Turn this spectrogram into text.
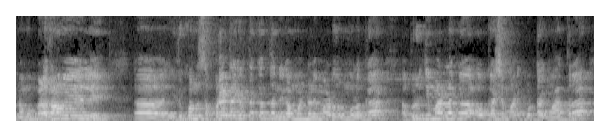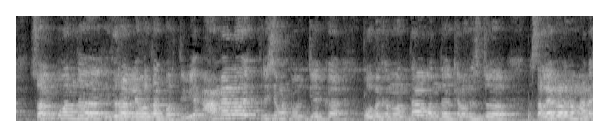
ನಮ್ಮ ಬೆಳಗಾವಿಯಲ್ಲಿ ಇದಕ್ಕೊಂದು ಸಪರೇಟ್ ಆಗಿರ್ತಕ್ಕಂಥ ನಿಗಮ ಮಂಡಳಿ ಮಾಡೋದ್ರ ಮೂಲಕ ಅಭಿವೃದ್ಧಿ ಮಾಡ್ಲಕ್ಕ ಅವಕಾಶ ಮಾಡಿಕೊಟ್ಟಾಗ ಮಾತ್ರ ಸ್ವಲ್ಪ ಒಂದು ಇದರ ಲೆವೆಲ್ದಾಗ ಬರ್ತೀವಿ. ಆಮೇಲೆ ತ್ರೀ ಸೆವೆಂಟಿ ಒನ್ ಜೇಕ್ ಹೋಗ್ಬೇಕನ್ನುವಂಥ ಒಂದು ಕೆಲವೊಂದಿಷ್ಟು ಸಲಹೆಗಳನ್ನು ಮಾನ್ಯ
